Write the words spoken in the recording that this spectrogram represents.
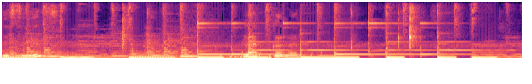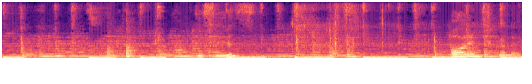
This is black color. This is orange color.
